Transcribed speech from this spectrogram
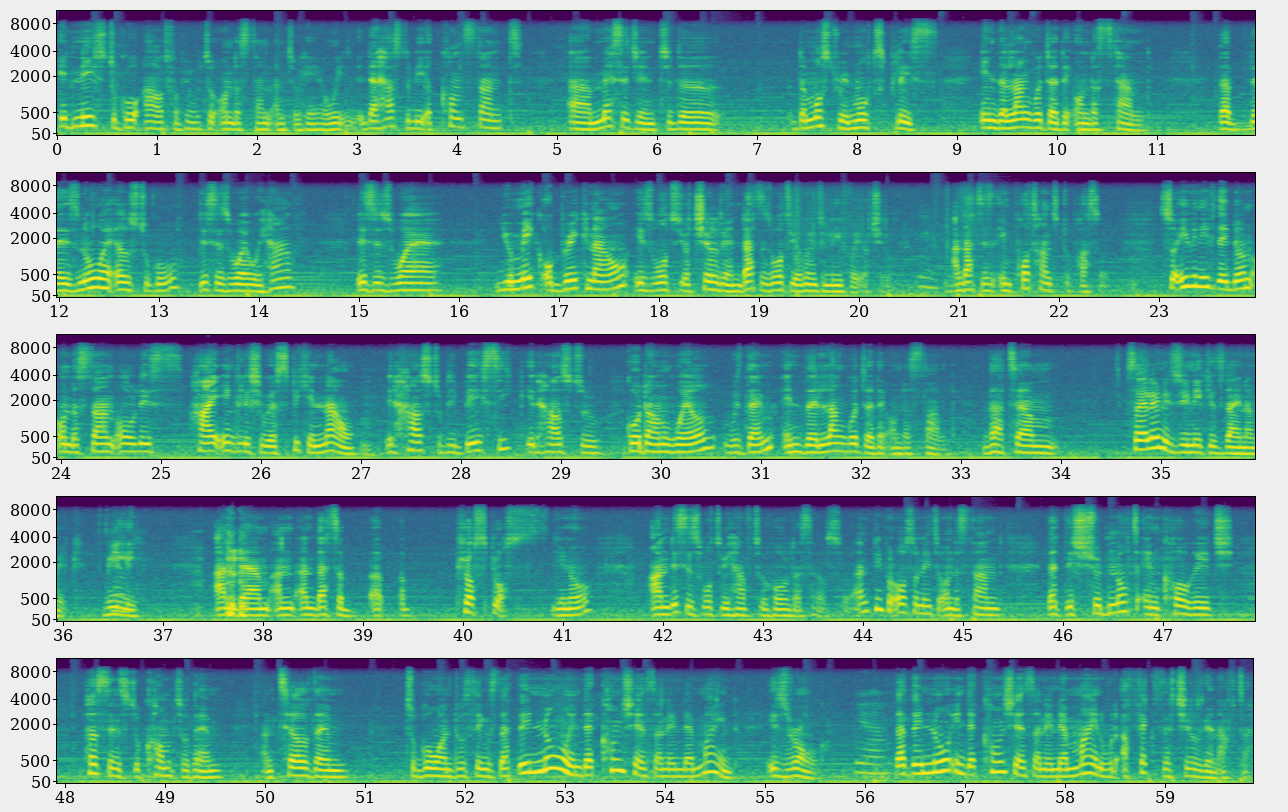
it needs to go out for people to understand and to hear. We, there has to be a constant uh, messaging to the the most remote place in the language that they understand. That there's nowhere else to go. This is where we have. This is where you make or break now is what your children that is what you're going to leave for your children. And that is important to pass on. So even if they don't understand all this high English we're speaking now, it has to be basic. It has to go down well with them in the language that they understand. That um, Sierra Leone is unique. It's dynamic, really, and um, and and that's a, a, a plus plus, you know. And this is what we have to hold ourselves to. And people also need to understand that they should not encourage persons to come to them and tell them to go and do things that they know in their conscience and in their mind is wrong. Yeah. That they know in their conscience and in their mind would affect their children after.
